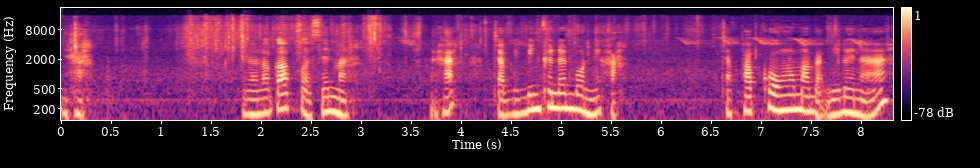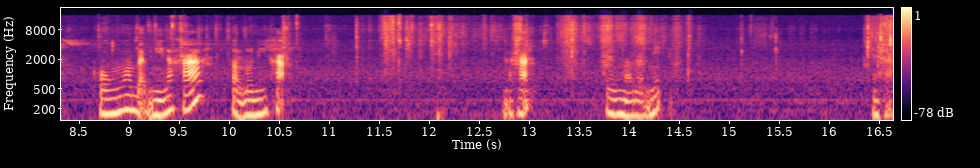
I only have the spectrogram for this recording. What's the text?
นี่ค่ะเสร็จแล้วเราก็เปิดเส้นมานะคะ จับบินบินขึ้นด้านบนนี่ค่ะ จับพับโค้งลงมาแบบนี้เลยนะ โค้งลงมาแบบนี้นะคะสอดรูนี้ค่ะ นะคะดึงมาแบบนี้นี่ค่ะ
